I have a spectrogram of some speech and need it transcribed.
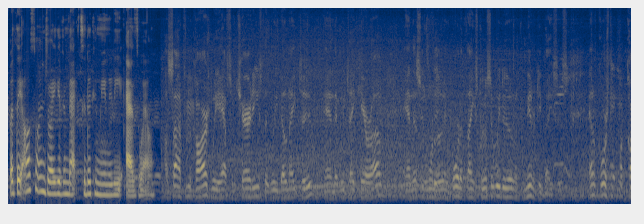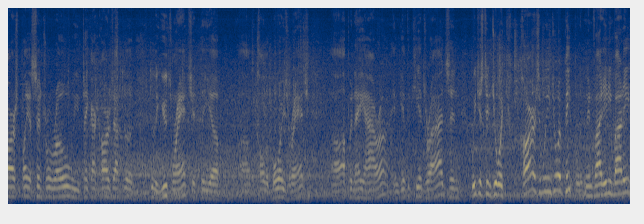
but they also enjoy giving back to the community as well. Aside from the cars, we have some charities that we donate to and that we take care of. And this is one of the important things to us that we do on a community basis. And of course, the cars play a central role. We take our cars out to the, to the youth ranch at the uh, uh, called the Boys Ranch uh, up in Hahira and give the kids rides. And we just enjoy cars and we enjoy people. We invite anybody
